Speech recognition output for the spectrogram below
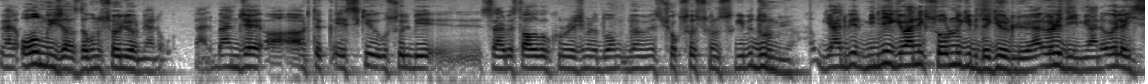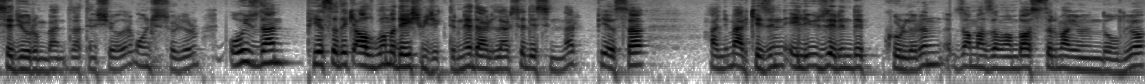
Yani olmayacağız da bunu söylüyorum yani. Yani bence artık eski usul bir e, serbest dalgalı kur rejimine dönmemiz çok söz konusu gibi durmuyor. Yani bir milli güvenlik sorunu gibi de görülüyor. Yani öyle diyeyim yani öyle hissediyorum ben zaten şey olarak. Onun için söylüyorum. O yüzden piyasadaki algılama değişmeyecektir. Ne derlerse desinler. Piyasa hani merkezin eli üzerinde kurların zaman zaman bastırma yönünde oluyor.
